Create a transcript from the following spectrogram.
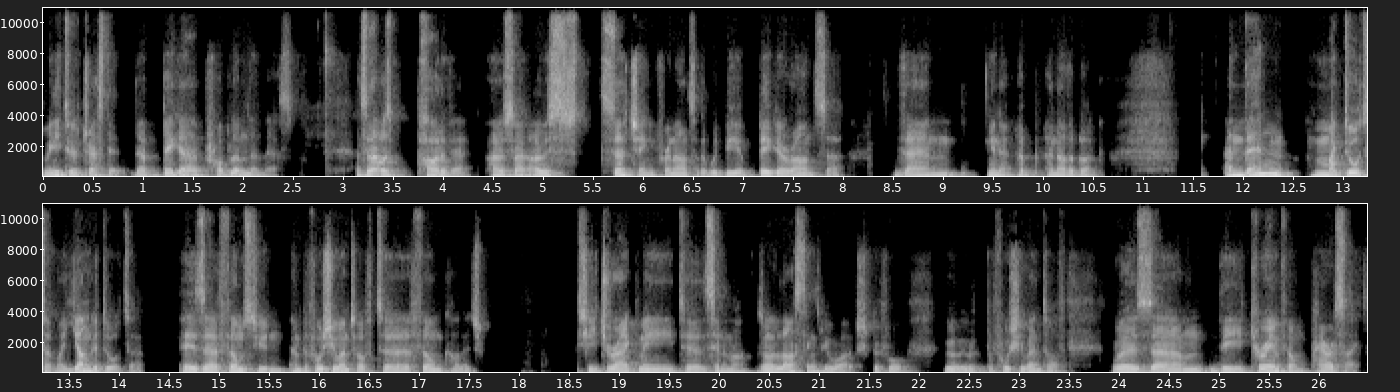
We need to address it, a bigger problem than this. And so that was part of it. I was, I was searching for an answer that would be a bigger answer than, you know, a, another book. And then my daughter, my younger daughter, is a film student. And before she went off to film college, she dragged me to the cinema. It was one of the last things we watched before, before she went off was um, the Korean film Parasite.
